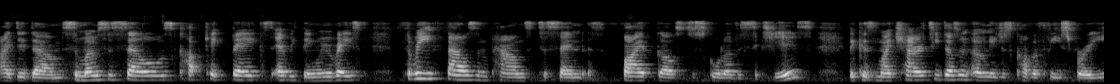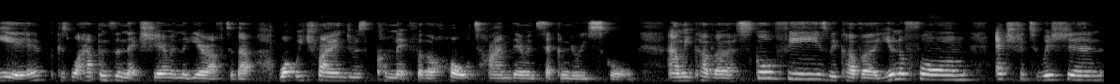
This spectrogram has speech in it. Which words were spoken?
I did um, samosa sales cupcake bakes everything. We raised £3000 to send five girls to school over six years because my charity doesn't only just cover fees for a year because what happens the next year and the year after that what we try and do is commit for the whole time they're in secondary school. And we cover school fees we cover uniform extra tuition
